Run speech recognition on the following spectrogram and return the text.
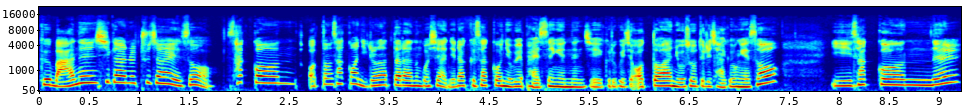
그 많은 시간을 투자해서 사건 어떤 사건이 일어났다라는 것이 아니라 그 사건이 왜 발생했는지 그리고 이제 어떠한 요소들이 작용해서 이 사건을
